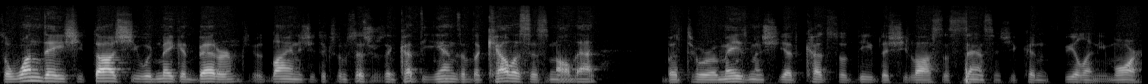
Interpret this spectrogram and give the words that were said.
So one day she thought she would make it better. She was blind and she took some scissors and cut the ends of the calluses and all that. But to her amazement, she had cut so deep that she lost the sense and she couldn't feel anymore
